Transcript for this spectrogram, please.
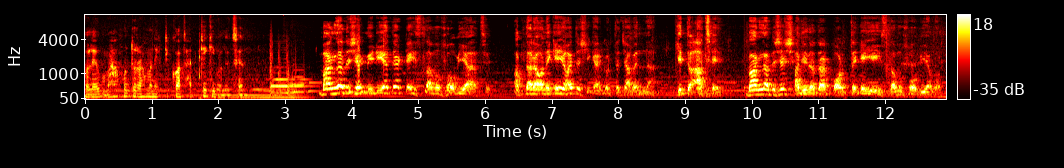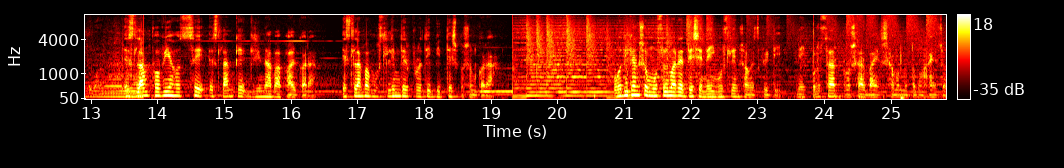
হলেও মাহমুদুর রহমান একটি কথা ঠিকই বলেছেন। বাংলাদেশের মিডিয়াতে একটা ইসলামোফোবিয়া আছে। আপনারা অনেকেই হয়তো স্বীকার করতে চাবেন না কিন্তু আছে। বাংলাদেশের স্বাধীনতার পর থেকেই এই ইসলামোফোবিয়া বর্তমান। ইসলাম ফোবিয়া হচ্ছে ইসলামকে ঘৃণা বা ভয় করা। ইসলাম বা মুসলিমদের প্রতি বিদ্বেষ পোষণ করা। অধিকাংশ মুসলমানের দেশে নেই মুসলিম সংস্কৃতি, নেই প্রচার প্রসার বা এর সামান্যতম আয়োজন।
